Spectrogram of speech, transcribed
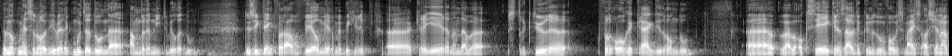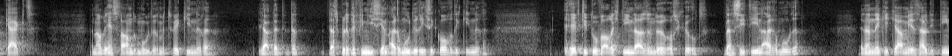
hebben ook mensen nodig die werk moeten doen dat anderen niet willen doen. Dus ik denk vooral veel meer met begrip uh, creëren en dat we structuren ogen krijgen die erom doen. Uh, wat we ook zeker zouden kunnen doen, volgens mij, is als je nou kijkt, een alleenstaande moeder met twee kinderen, ja, dat, dat, dat is per definitie een armoederisico voor de kinderen. Heeft hij toevallig 10.000 euro schuld, dan zit hij in armoede. En dan denk ik, ja, maar je zou die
